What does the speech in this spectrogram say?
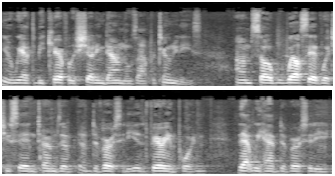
you know, we have to be careful of shutting down those opportunities. Um, so well said what you said in terms of, of diversity. It's very important that we have diversity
